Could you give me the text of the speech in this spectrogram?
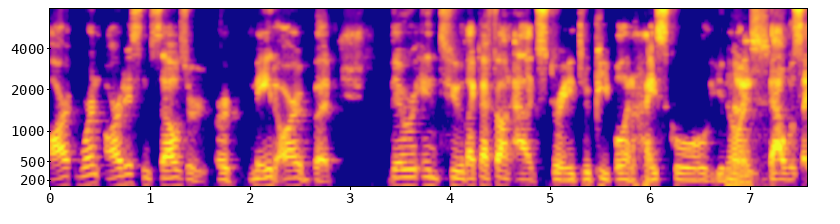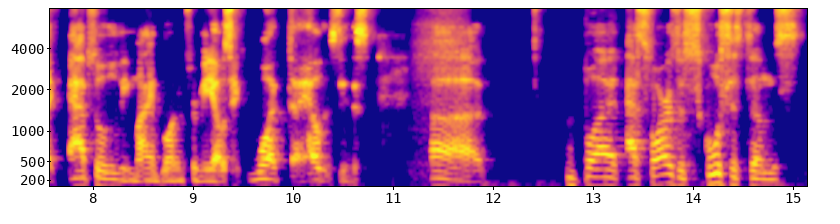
art, weren't artists themselves or, or made art, but they were into like I found Alex Grey through people in high school, you know, nice. and that was like absolutely mind blowing for me. I was like, what the hell is this? Uh, but as far as the school systems,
